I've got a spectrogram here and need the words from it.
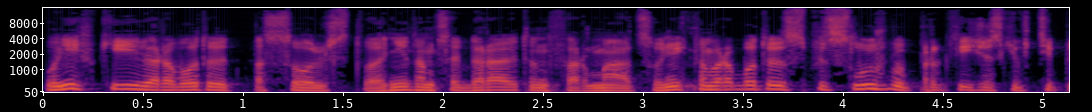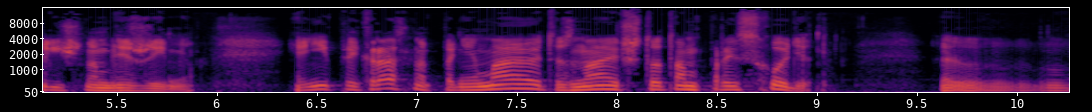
У них в Киеве работают посольства, они там собирают информацию, у них там работают спецслужбы практически в тепличном режиме. И они прекрасно понимают и знают, что там происходит. Э,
